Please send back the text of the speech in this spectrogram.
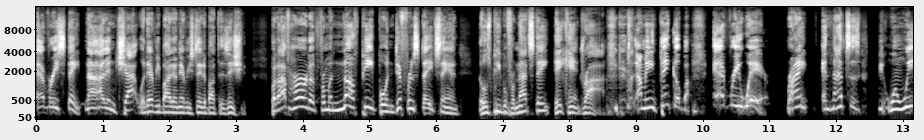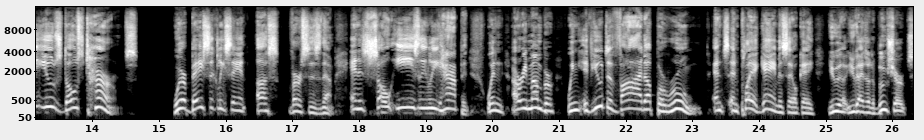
every state. Now, I didn't chat with everybody on every state about this issue, but I've heard it from enough people in different states saying those people from that state, they can't drive. I mean, think about everywhere, right? And that's a, when we use those terms, we're basically saying us versus them. And it's so easily happen. When I remember when if you divide up a room and, and play a game and say, okay, you you guys are the blue shirts,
